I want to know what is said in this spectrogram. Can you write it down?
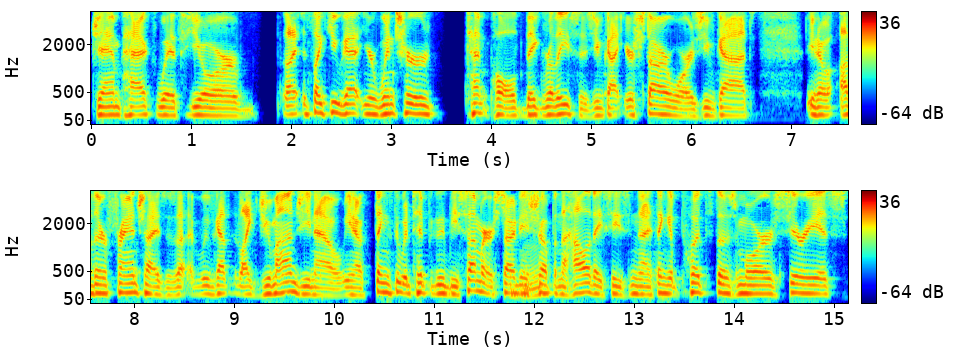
jam packed with your. It's like you got your winter tentpole big releases. You've got your Star Wars. You've got you know other franchises. Uh, We've got like Jumanji now. You know things that would typically be summer starting to show up in the holiday season. And I think it puts those more serious,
